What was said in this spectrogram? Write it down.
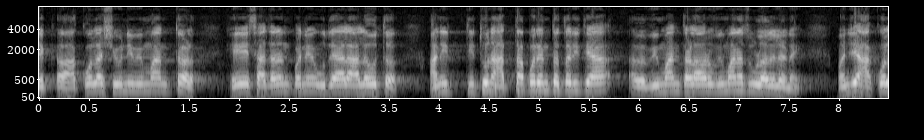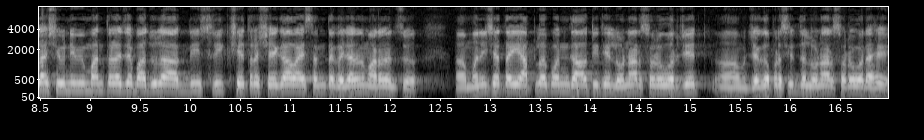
एक अकोला शिवनी विमानतळ हे साधारणपणे उदयाला आलं होतं. आणि तिथून आत्तापर्यंत तरी त्या विमानतळावर विमानच उडालेलं नाही. म्हणजे अकोला शिवनी विमानतळाच्या बाजूला अगदी श्री क्षेत्र शेगाव आहे संत गजानन महाराजांचं. मनीषाताई आपलं पण गाव तिथे लोणार सरोवर जे जगप्रसिद्ध लोणार सरोवर आहे.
